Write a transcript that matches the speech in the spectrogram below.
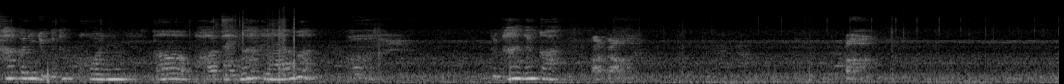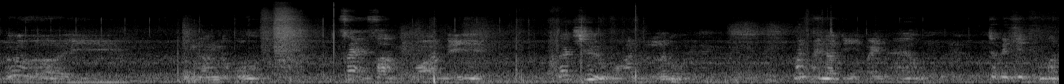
ข้าก็ได้อยู่กับทุกคน ก็พอใจมากแล้วอะเฮ้ยลุงห้านั่งก่อนอะได้อะเอ้ยนางหนูแท้สร้างวานนี้และชื่อวานเหลือด้วยมันเป็นอดีตไปแล้ว จะไปคิดถึงมัน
